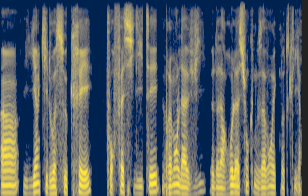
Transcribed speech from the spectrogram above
un lien qui doit se créer pour faciliter vraiment la vie de la relation que nous avons avec notre client.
